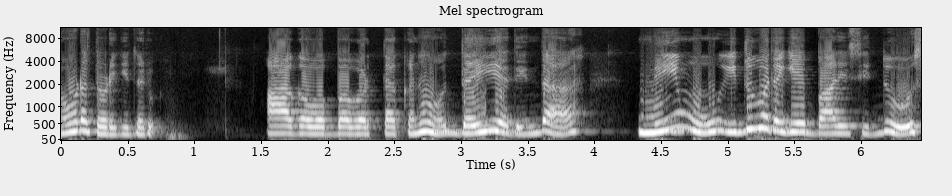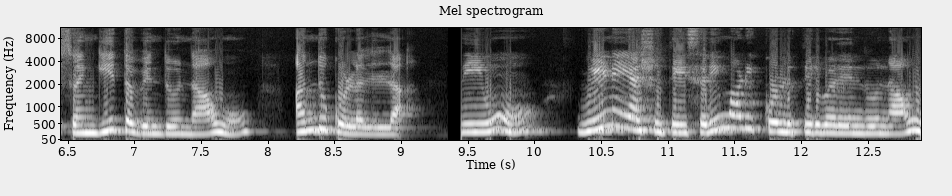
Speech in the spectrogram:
ನೋಡತೊಡಗಿದರು. ಆಗ ಒಬ್ಬ ವರ್ತಕನು ಧೈರ್ಯದಿಂದ, ನೀವು ಇದುವರೆಗೆ ಬಾರಿಸಿದ್ದು ಸಂಗೀತವೆಂದು ನಾವು ಅಂದುಕೊಳ್ಳಲಿಲ್ಲ. ನೀವು ವೀಣೆಯ ಶ್ರುತಿ ಸರಿ ಮಾಡಿಕೊಳ್ಳುತ್ತಿರುವರೆಂದು ನಾವು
